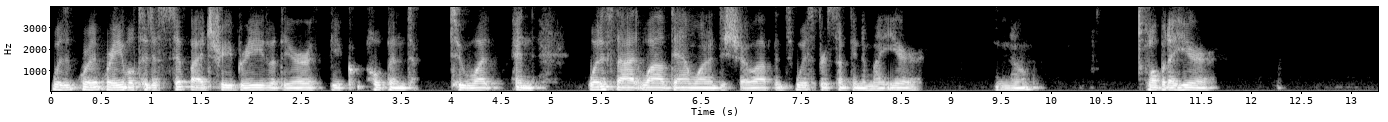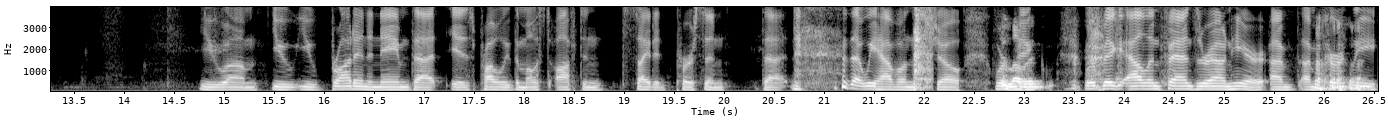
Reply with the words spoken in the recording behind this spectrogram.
was were, were able to just sit by a tree breathe with the earth be open to, to what and what if that wild Dan wanted to show up and whisper something in my ear you know what would i hear you um you you brought in a name that is probably the most often cited person that that we have on this show. We're big it. we're big Alan fans around here. I'm I'm currently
